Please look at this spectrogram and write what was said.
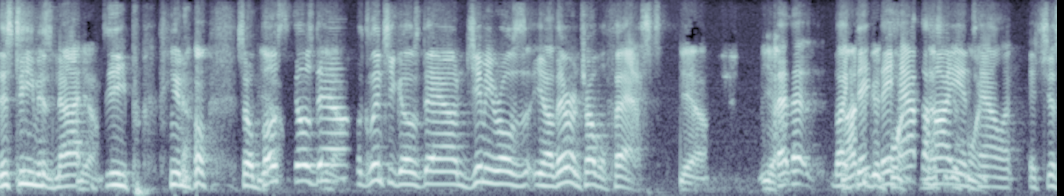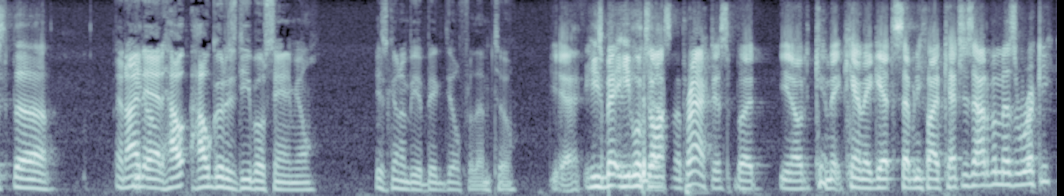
This team is not Yeah. deep, you know. So Bosa goes down, McGlinchey goes down, Jimmy rolls. You know, they're in trouble fast. Yeah, yeah. That, that like that's they, they point. have the That's high end point. talent. It's just the And I'd You know- add how how good is Deebo Samuel is going to be a big deal for them too. Yeah, he's ma- he looks Yeah. awesome in practice, but you know, can they can they get 75 catches out of him as a rookie?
